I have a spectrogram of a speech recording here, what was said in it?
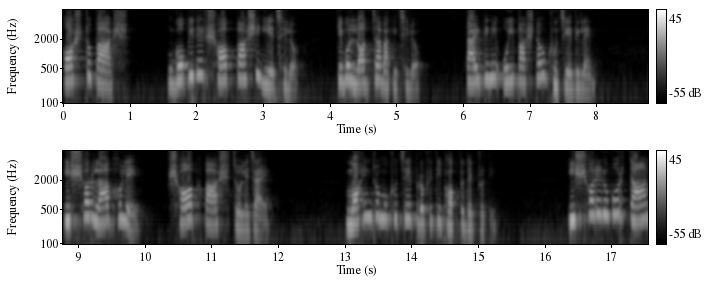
অষ্টপাশ। গোপীদের সব পাশই গিয়েছিল। কেবল লজ্জা বাকি ছিল। তাই তিনি ওই পাশটাও ঘুঁচিয়ে দিলেন। ঈশ্বর লাভ হলে সব পাশ চলে যায়। মহেন্দ্র মুখুজ্জে প্রভৃতি ভক্তদের প্রতি। ঈশ্বরের উপর টান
